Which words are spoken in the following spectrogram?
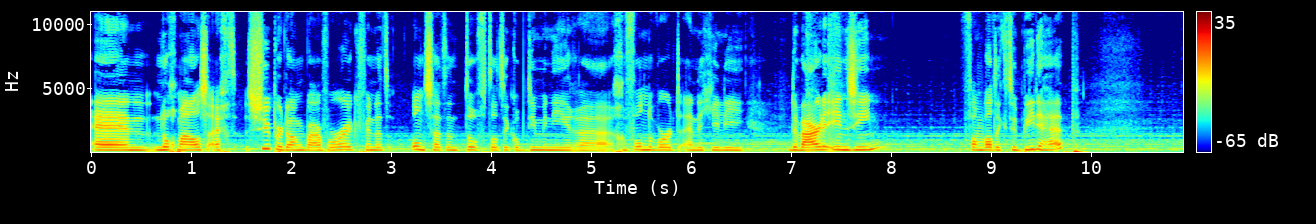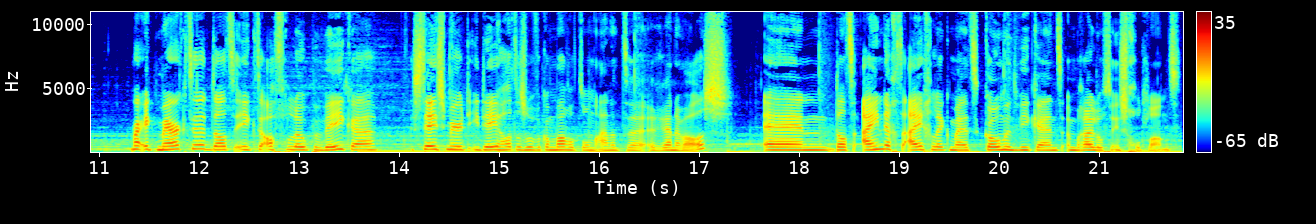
En nogmaals, echt super dankbaar voor. Ik vind het ontzettend tof dat ik op die manier uh, gevonden word en dat jullie de waarde inzien van wat ik te bieden heb. Maar ik merkte dat ik de afgelopen weken steeds meer het idee had alsof ik een marathon aan het uh, rennen was. En dat eindigt eigenlijk met komend weekend een bruiloft in Schotland.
